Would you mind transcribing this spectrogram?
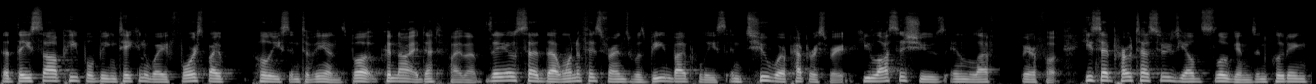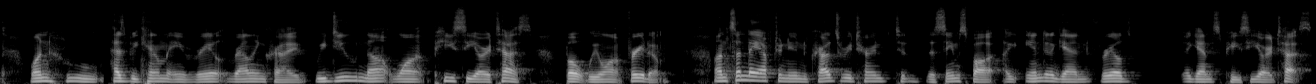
that they saw people being taken away, forced by police into vans, but could not identify them. Zhao said that one of his friends was beaten by police and two were pepper sprayed. He lost his shoes and left barefoot. He said protesters yelled slogans, including one who has become a rallying cry We do not want PCR tests, but we want freedom. On Sunday afternoon, crowds returned to the same spot uh, and again railed against PCR tests.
